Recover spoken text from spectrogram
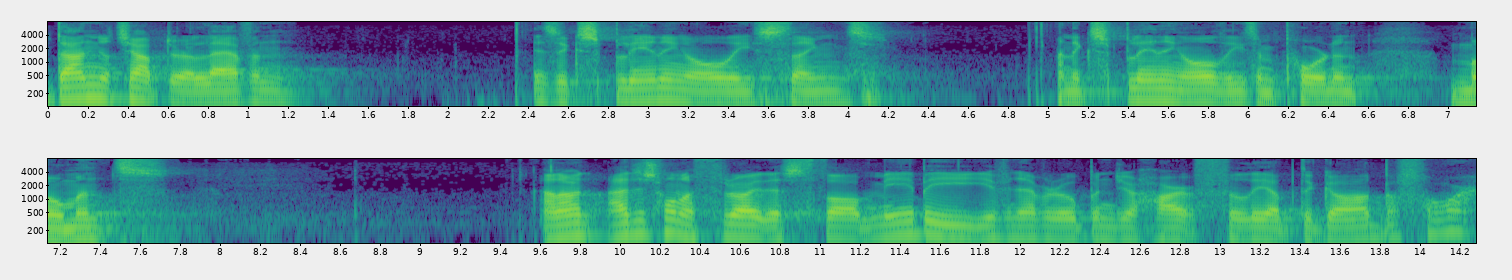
Daniel chapter 11 is explaining all these things and explaining all these important moments. And I, I just want to throw out this thought. Maybe you've never opened your heart fully up to God before.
